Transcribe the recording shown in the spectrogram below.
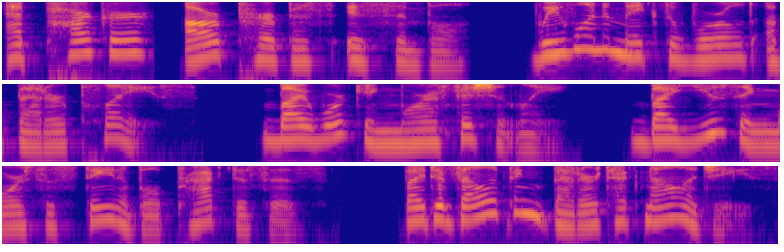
At Parker, our purpose is simple. We want to make the world a better place by working more efficiently, by using more sustainable practices, by developing better technologies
